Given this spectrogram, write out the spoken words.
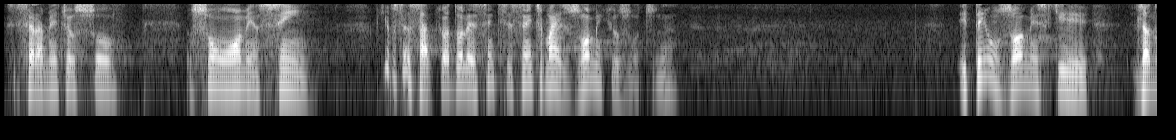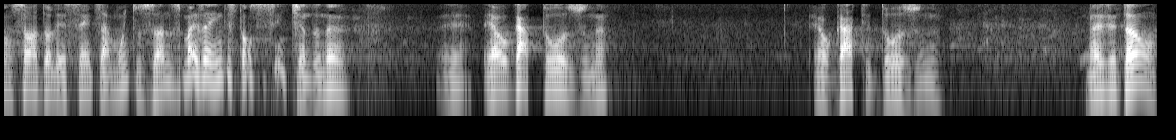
sinceramente, eu sou, eu sou um homem assim. Porque você sabe que o adolescente se sente mais homem que os outros, né? E tem uns homens que já não são adolescentes há muitos anos, mas ainda estão se sentindo, né? É, é o gatoso, né? É o gato idoso, né? Mas então,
